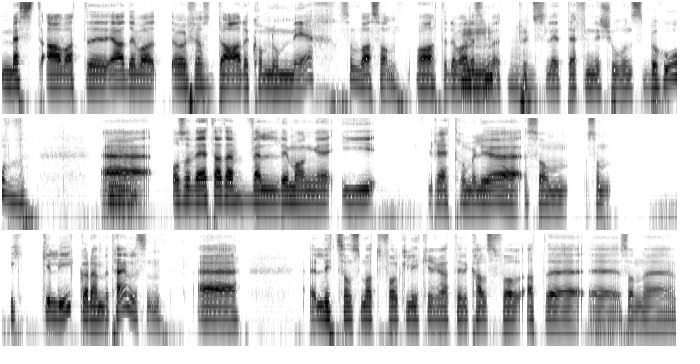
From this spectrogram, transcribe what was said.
mest av at eh, Ja, det var, det var først da det kom noe mer som var sånn, og at det var liksom Mhm. et plutselig et definisjonsbehov. Eh, og så vet jeg at det er veldig mange i retromiljøet som, som ikke liker den betegnelsen. Eh, litt sånn som at folk liker at det kalles for at eh, eh, sånn eh,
